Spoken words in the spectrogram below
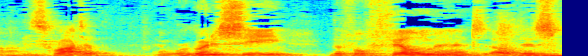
а, схватят, and we're going to see the fulfillment of this,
